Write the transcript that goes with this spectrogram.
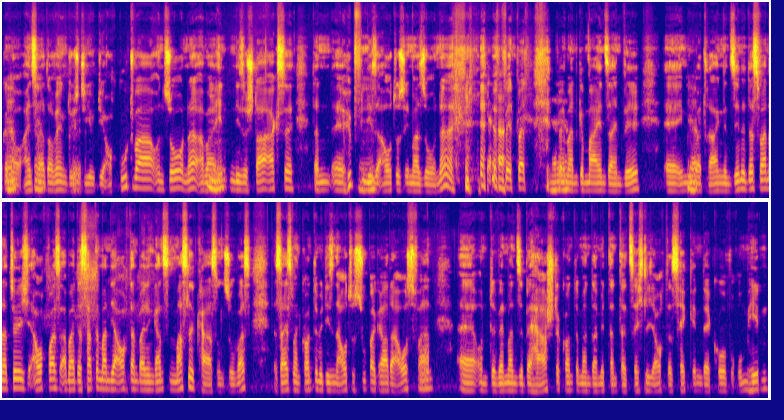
Genau, ja. Einzelradaufhängung, ja. die, die auch gut war und so, ne? Aber mhm. hinten diese Starrachse, dann äh, hüpfen mhm. diese Autos immer so, ne? Ja. wenn, man, wenn man gemein sein will, äh, im übertragenen Sinne. Das war natürlich auch was, aber das hatte man ja auch dann bei den ganzen Muscle Cars und sowas. Das heißt, man konnte mit diesen Autos super geradeaus fahren äh, und wenn man sie beherrschte, konnte man damit dann tatsächlich auch das Heck in der Kurve rumheben.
